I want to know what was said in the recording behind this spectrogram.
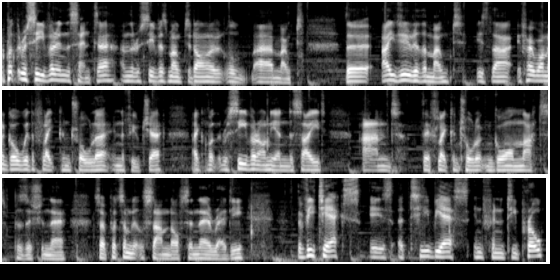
I put the receiver in the center and the receiver's mounted on a little uh, mount the idea of the mount is that if I want to go with a flight controller in the future I can put the receiver on the underside and the flight controller can go on that position there. So I put some little standoffs in there ready. The VTX is a TBS Unify Pro.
